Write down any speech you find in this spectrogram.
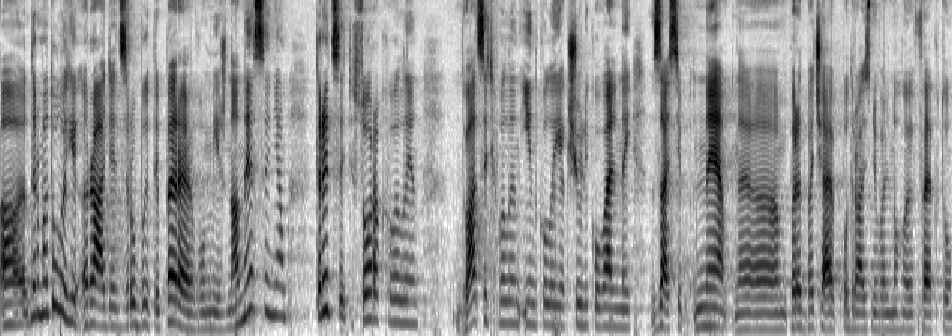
е, дерматологи радять зробити перерву між нанесенням 30-40 хвилин. 20 хвилин інколи, якщо лікувальний засіб не е, передбачає подразнювального ефекту.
